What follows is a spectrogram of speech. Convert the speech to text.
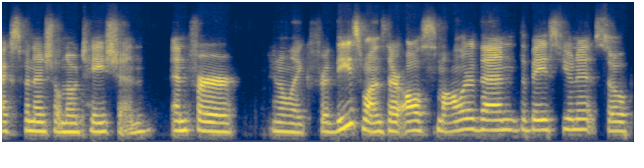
exponential notation, and for, you know, like for these ones, they're all smaller than the base unit. So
